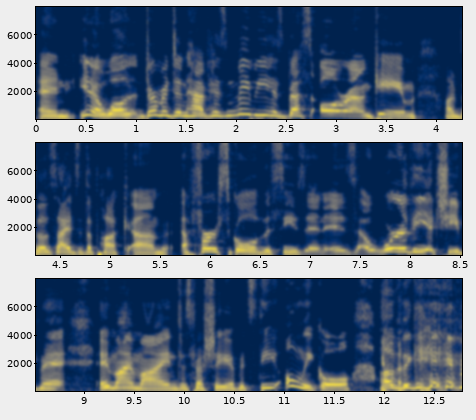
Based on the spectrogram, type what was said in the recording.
And, you know, while Dermott didn't have his maybe his best all around game on both sides of the puck, um, a first goal of the season is a worthy achievement in my mind, especially if it's the only goal of the game.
